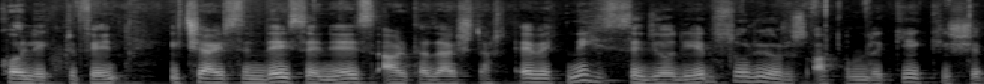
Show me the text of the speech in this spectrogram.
kolektifin içerisindeyseniz arkadaşlar evet ne hissediyor diye bir soruyoruz aklımdaki kişi.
